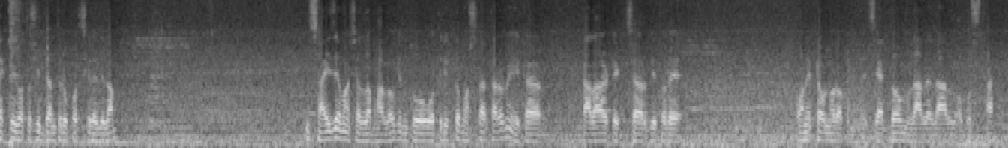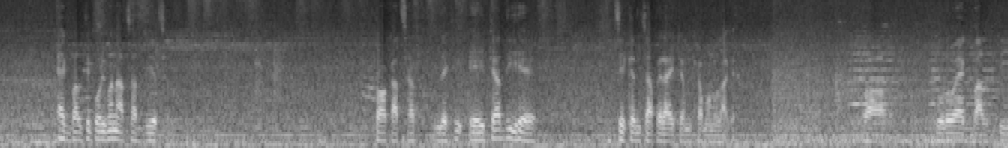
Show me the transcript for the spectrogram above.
ব্যক্তিগত সিদ্ধান্তের উপর ছেড়ে দিলাম। সাইজে মাসাল্লাহ ভালো, কিন্তু অতিরিক্ত মশলার কারণে এটার কালার, টেক্সচার ভিতরে অনেকটা অন্যরকম হয়েছে, একদম লালে লাল অবস্থা। এক বালতি পরিমাণ আচার দিয়েছে টক আচার, দেখি এইটা দিয়ে চিকেন চাপের আইটেম কেমন লাগে। পুরো এক বালতি।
